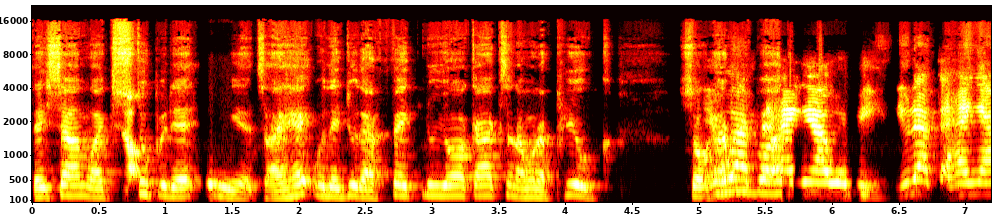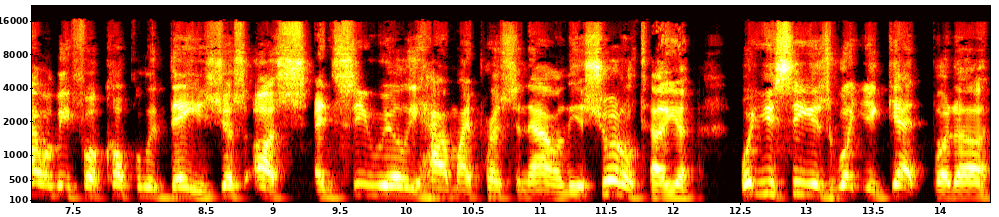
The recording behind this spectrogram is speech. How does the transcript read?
They sound like stupid idiots. I hate when they do that fake New York accent. I want to puke. So You have to everybody, hang out with me. You'd have to hang out with me for a couple of days, just us, and see really how my personality is. Sean will tell you what you see is what you get. But uh,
